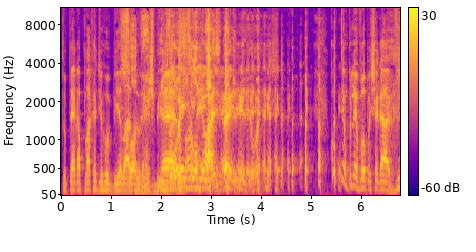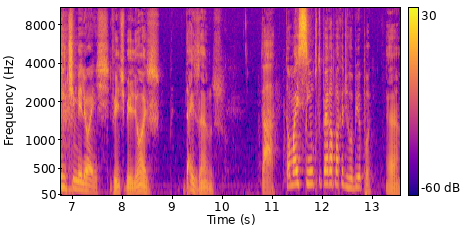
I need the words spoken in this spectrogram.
tu pega a placa de Rubi lá só do. 10 milhões, é, só milhões, mais 10 milhões. Quanto tempo levou para chegar a 20 milhões? 20 milhões? 10 anos. Tá. Então mais 5 tu pega a placa de Rubi, pô. É.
